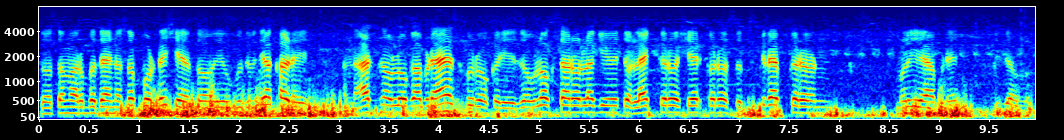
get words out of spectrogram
તો તમારો બધાનો સપોર્ટ હશે તો એવું બધું દેખાડે. અને આજનો વ્લોગ આપણે અહીંયા પૂરો કરીએ. જો વ્લોગ સારો લાગ્યો હોય તો લાઈક કરો શેર કરો સબસ્ક્રાઈબ કરો મળીએ આપણે બીજા વ્લોગ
